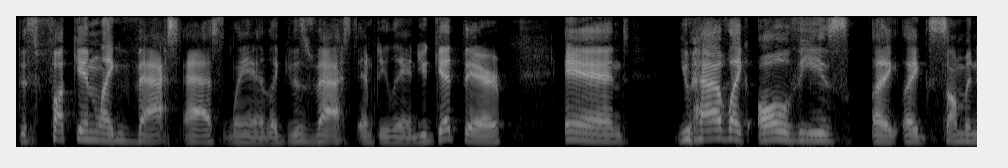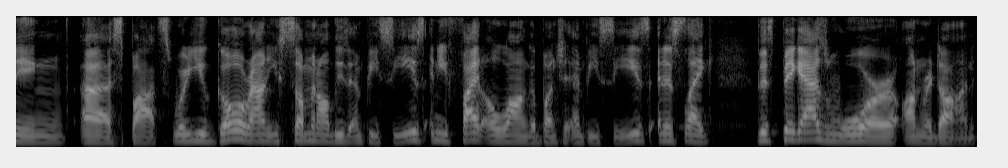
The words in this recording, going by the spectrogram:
this fucking like vast ass land like this vast empty land. You get there and you have like all of these like like summoning uh spots where you go around you summon all these npcs and you fight along a bunch of npcs and it's like this big ass war on Radahn.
